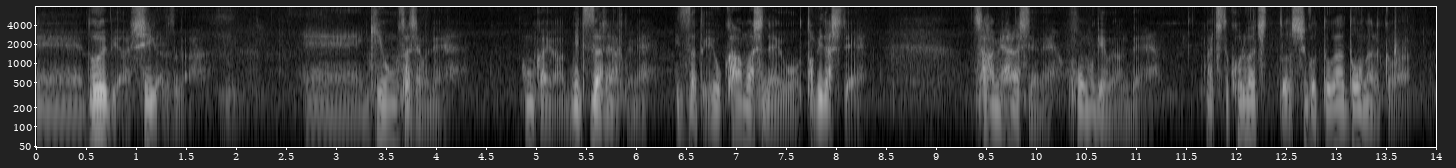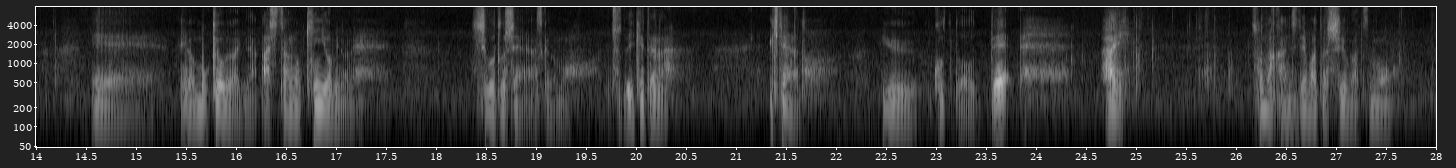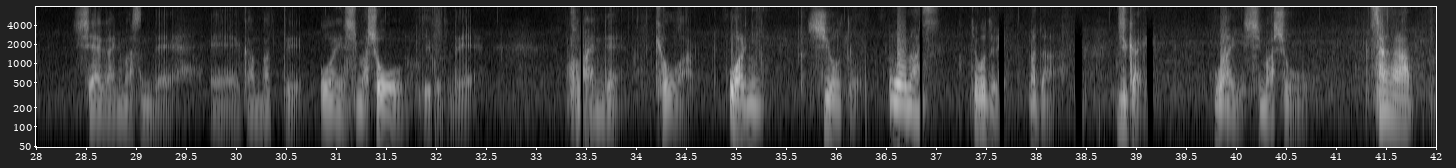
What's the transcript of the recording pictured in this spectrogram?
えー、土曜日はシーガルズが、えー、祇園スタジアムで今回は三ツ沢じゃなくてね三ツ沢という横浜市内を飛び出して相模原市でねホームゲームなんで、まあ、ちょっとこれはちょっと仕事がどうなるかはえー、今木曜日は明日の金曜日のね仕事してないんですけどもちょっと行けたら行きたいなということではい。そんな感じでまた週末も試合がありますんで、えー、頑張って応援しましょうということでこの辺で今日は終わりにしようと思います。ということでまた次回お会いしましょう。さよなら。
